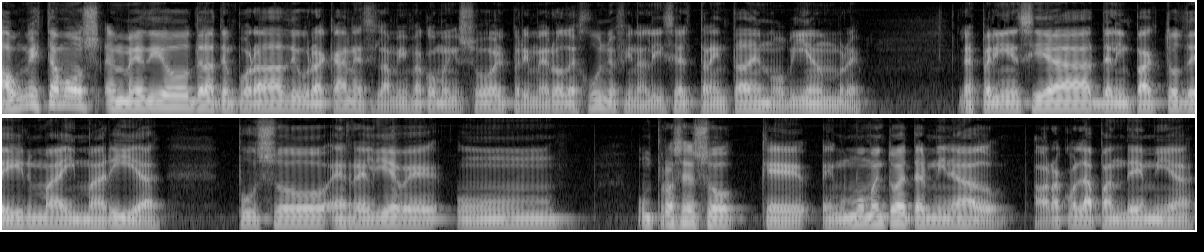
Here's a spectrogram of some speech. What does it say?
Aún estamos en medio de la temporada de huracanes. La misma comenzó el primero de junio, finaliza el 30 de noviembre. La experiencia del impacto de Irma y María puso en relieve un, un proceso que en un momento determinado, ahora con la pandemia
